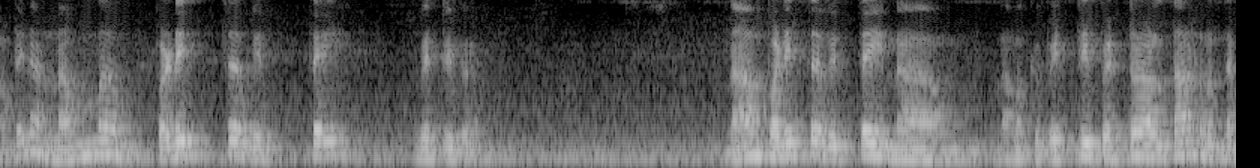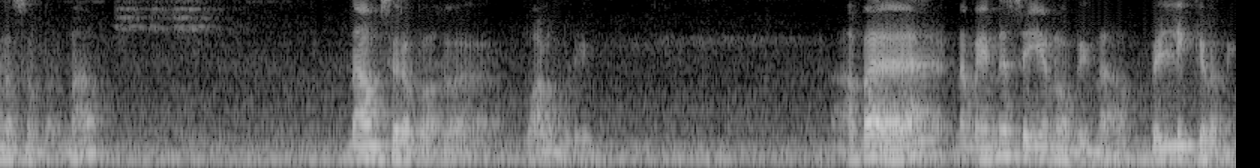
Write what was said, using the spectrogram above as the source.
அப்படின்னா நம்ம படித்த வித்தை வெற்றி பெறும். நாம் படித்த வித்தை நாம் நமக்கு வெற்றி பெற்றால்தான் வந்து என்ன சொல்கிறோம்னா நாம் சிறப்பாக வாழ முடியும். அப்போ நம்ம என்ன செய்யணும் அப்படின்னா வெள்ளிக்கிழமை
